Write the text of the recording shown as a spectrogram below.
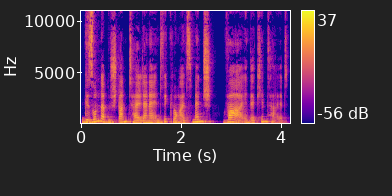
gesunder Bestandteil deiner Entwicklung als Mensch war in der Kindheit.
